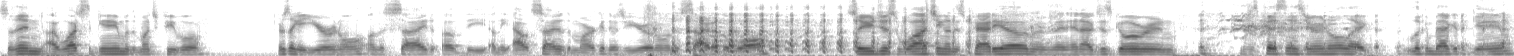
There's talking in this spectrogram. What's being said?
So then I watched the game with a bunch of people. There's like a urinal on the side of the on the outside of the market. There's a urinal on the side of the wall. So you're just watching on this patio, and, and I just go over and just piss in this urinal, like looking back at the game,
